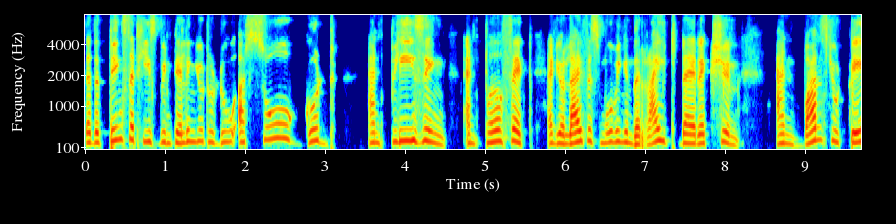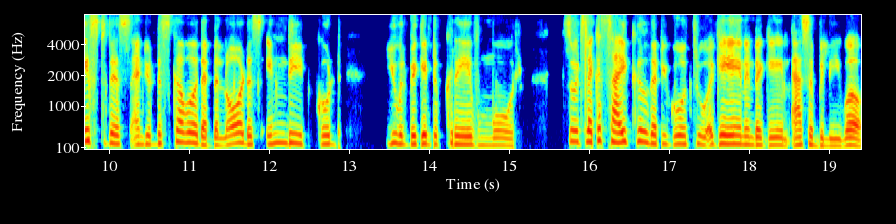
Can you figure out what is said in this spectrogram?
that the things that he's been telling you to do are so good and pleasing and perfect and your life is moving in the right direction. And once you taste this and you discover that the lord is indeed good you will begin to crave more so it's like a cycle that you go through again and again as a believer.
